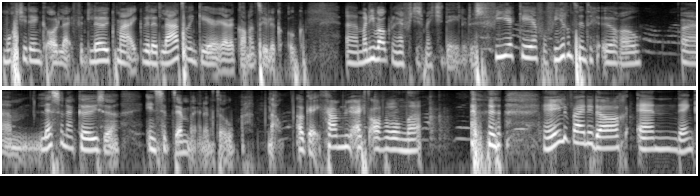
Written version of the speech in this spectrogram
mocht je denken, oh ik vind het leuk, maar ik wil het later een keer. Ja, dat kan natuurlijk ook. Uh, maar die wil ik nog eventjes met je delen. Dus vier keer voor 24 euro. Um, lessen naar keuze in september en oktober. Nou, oké, okay, ga hem nu echt afronden. Hele fijne dag en denk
